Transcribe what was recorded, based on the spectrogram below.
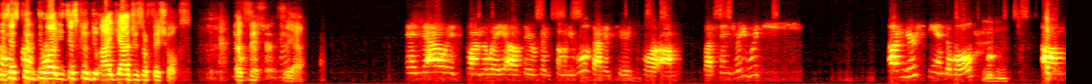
You just couldn't do uh, you just couldn't do eye gouges or fish hooks. No That's- fish hooks. Yeah. And now it's gone the way of there have been so many rules added to it for um, less injury, which understandable. hmm Um,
